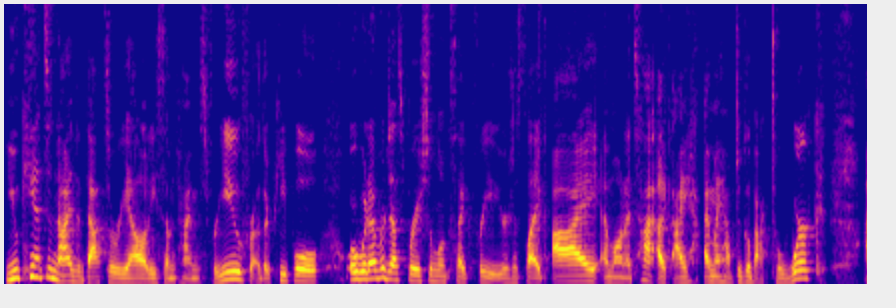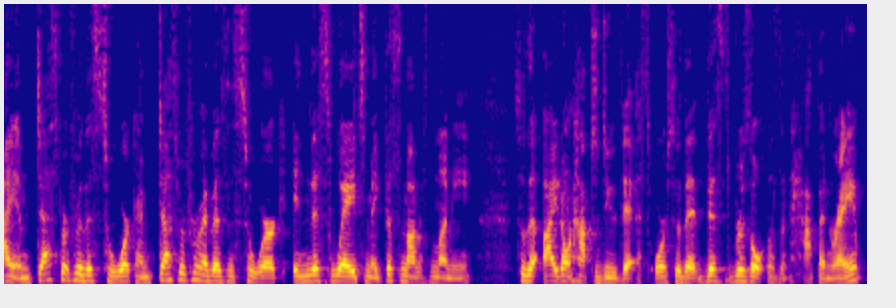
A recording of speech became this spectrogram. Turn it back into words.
you can't deny that that's a reality sometimes for you, for other people, or whatever desperation looks like for you. You're just like, I am on a time, like I, I might have to go back to work. I am desperate for this to work. I'm desperate for my business to work in this way to make this amount of money so that I don't have to do this or so that this result doesn't happen, right?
